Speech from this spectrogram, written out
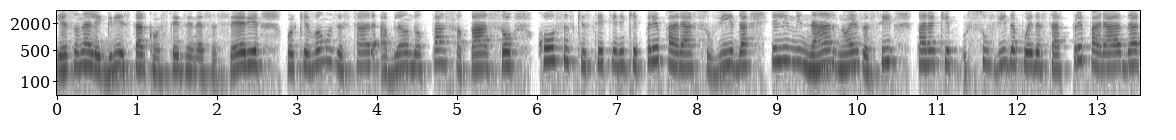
E é uma alegria estar com vocês nessa série, porque vamos estar falando passo a passo coisas que você tem que preparar sua vida, eliminar, não é assim? Para que sua vida pueda estar preparada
